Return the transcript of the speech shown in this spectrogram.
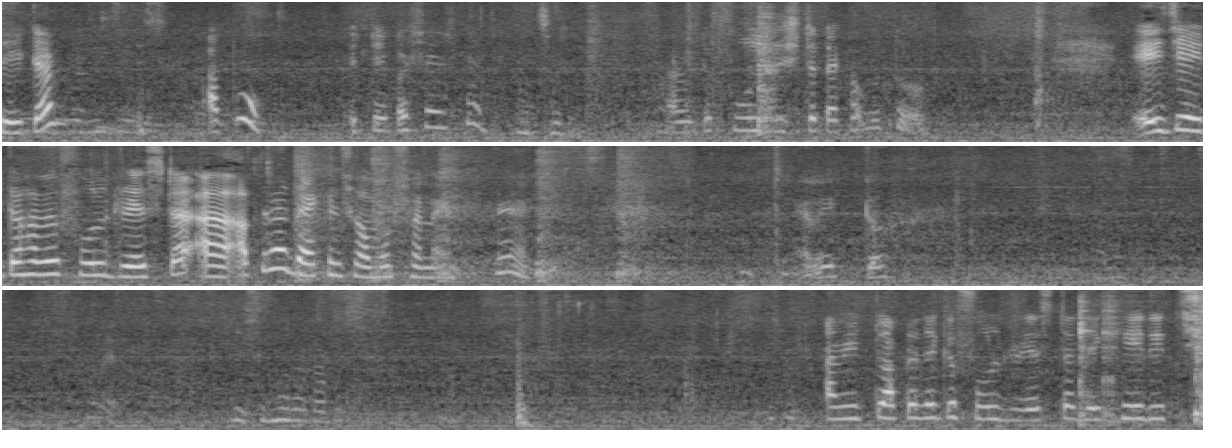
যেটা আপু একটু এ পাশে আসবেন আর ওটা ফুল ড্রেসটা দেখাবো তো। এই যে এটা হবে ফুল ড্রেসটা। আপনারা দেখেন সমস্যা নাই হ্যাঁ? আমি একটু আমি একটু আপনাদেরকে ফুল ড্রেসটা দেখিয়ে দিচ্ছি।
